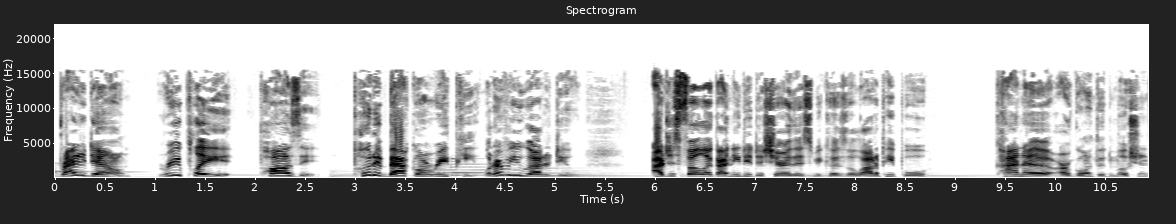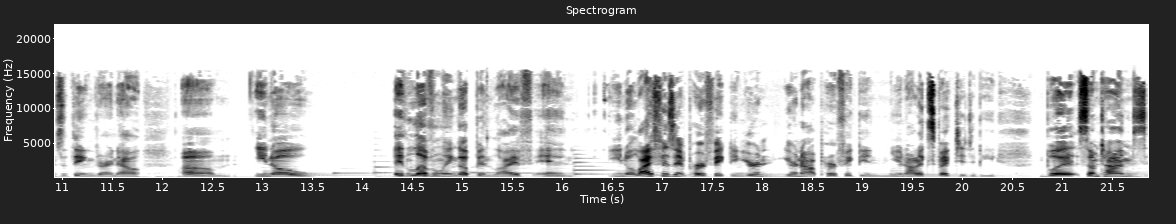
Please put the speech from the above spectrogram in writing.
write it down, replay it, pause it, put it back on repeat, whatever you got to do. I just felt like I needed to share this because a lot of people kind of are going through the motions of things right now. Um, you know, and leveling up in life and you know life isn't perfect and you're you're not perfect and you're not expected to be. But sometimes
